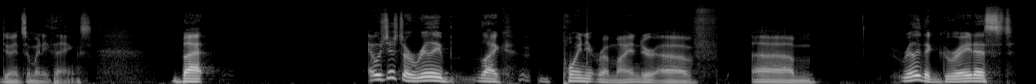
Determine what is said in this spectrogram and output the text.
doing so many things. But it was just a really like poignant reminder of um, really the greatest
